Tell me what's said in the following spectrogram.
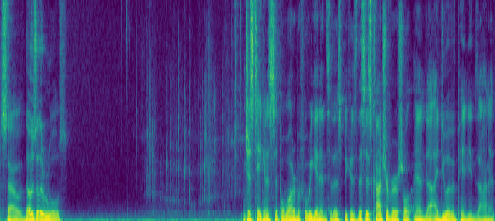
So those are the rules. Just taking a sip of water before we get into this because this is controversial and uh, I do have opinions on it.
